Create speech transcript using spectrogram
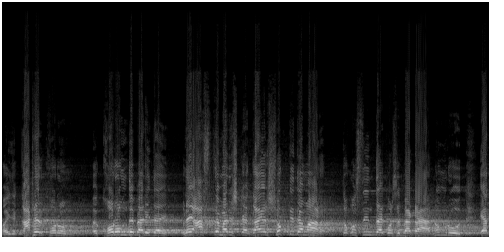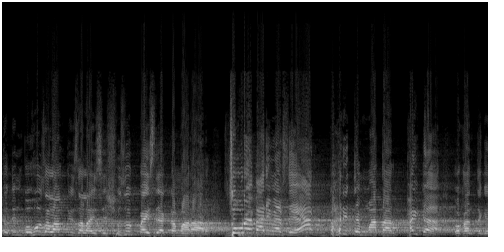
ওই যে কাঠের খরম। খরম দিয়ে বাড়ি দেয়। বলে, "এই আস্তে মারিস গায়ের শক্তি দে মার তখন চিন্তা করছে, বেটা, নমরুদ, এতদিন বহু জ্বালান তুই জ্বালাইছে সুযোগ পাইছে একটা মারার। জোরে বাড়ি মারছে, এক বাড়িতে মাথার ফাইটা ওখান থেকে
